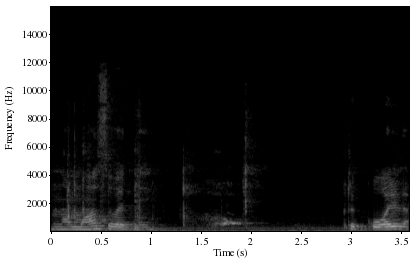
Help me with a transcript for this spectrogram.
намазувати неї. Прикольно.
